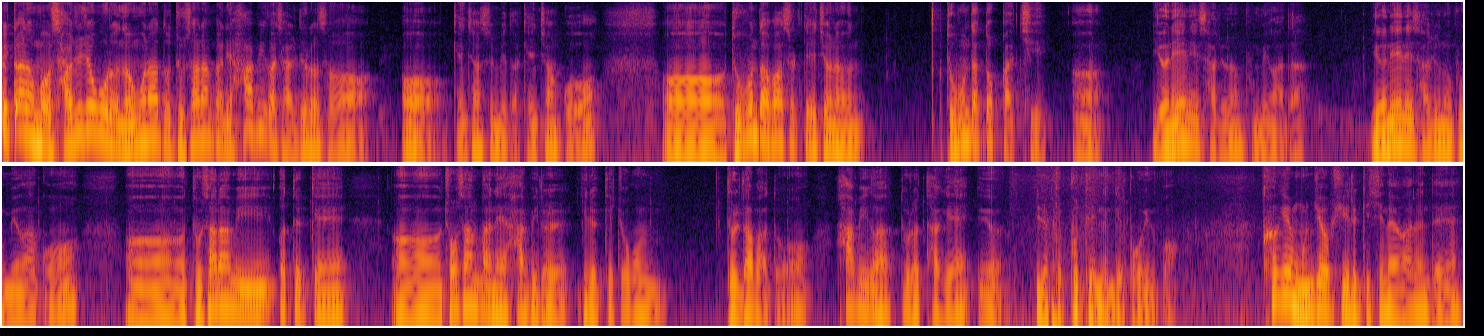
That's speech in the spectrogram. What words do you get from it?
일단은 뭐 사주적으로 너무나도 두 사람 간에 합의가 잘 들어서 어 괜찮습니다. 괜찮고 어 두 분 다 봤을 때 저는 두 분 다 똑같이 어 연예인의 사주는 분명하다. 연예인의 사주는 분명하고 어 두 사람이 어떻게 어 조상 간의 합의를 이렇게 조금 들다 봐도 합의가 뚜렷하게 어, 이렇게 붙어 있는 게 보이고 크게 문제 없이 이렇게 지나가는데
